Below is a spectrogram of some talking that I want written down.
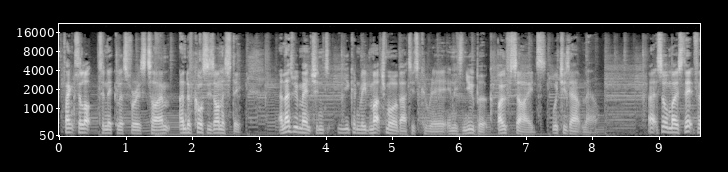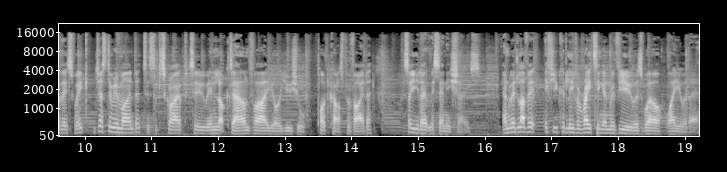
Thanks a lot to Nicholas for his time and, of course, his honesty. And as we mentioned, you can read much more about his career in his new book, Both Sides, which is out now. That's almost it for this week. Just a reminder to subscribe to In Lockdown via your usual podcast provider so you don't miss any shows. And we'd love it if you could leave a rating and review as well while you were there.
